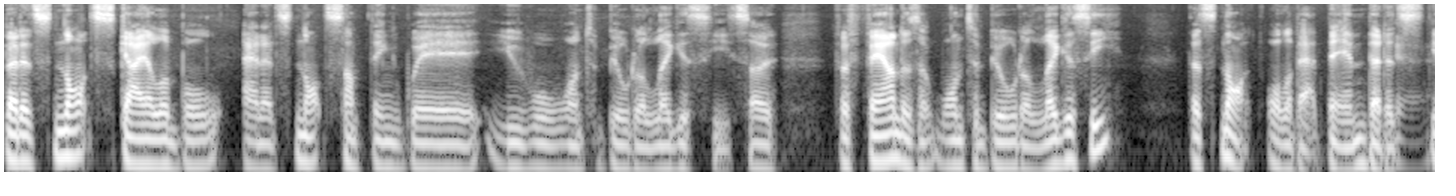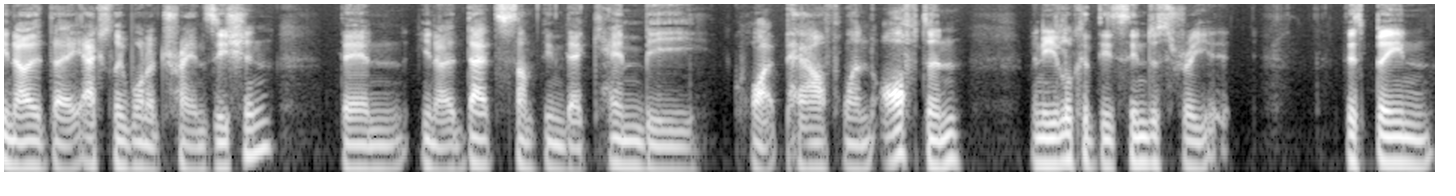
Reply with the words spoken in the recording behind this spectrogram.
but it's not scalable and it's not something where you will want to build a legacy. So for founders that want to build a legacy, that's not all about them, but it's, Yeah. you know, they actually want to transition, then, you know, that's something that can be quite powerful. And often when you look at this industry, there's been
